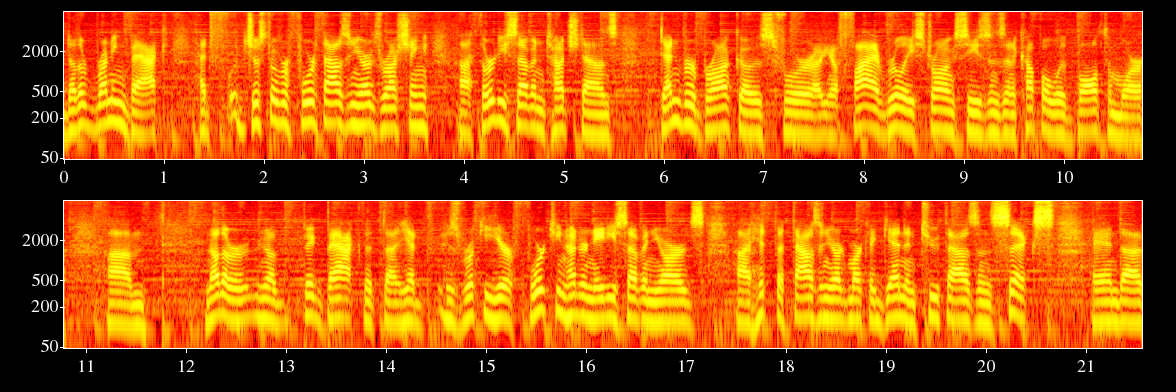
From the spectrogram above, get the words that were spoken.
another running back had f- just over 4,000 yards rushing, uh, 37 touchdowns. Denver Broncos for uh, you know five really strong seasons and a couple with Baltimore. Um, another you know big back that uh, he had his rookie year 1487 yards uh, hit the thousand yard mark again in 2006 and uh,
